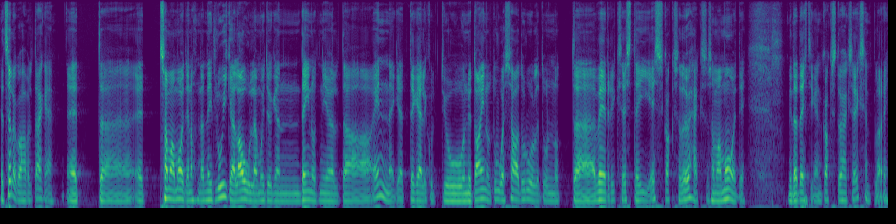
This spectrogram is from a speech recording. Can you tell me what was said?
et selle koha pealt äge, et, et samamoodi noh, nad neid luigelaule muidugi on teinud nii-öelda ennegi, et tegelikult ju nüüd ainult USA turule tulnud äh, VRX STi S kakssada üheksa samamoodi, mida tehti ainult kakssada üheksa eksemplari.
